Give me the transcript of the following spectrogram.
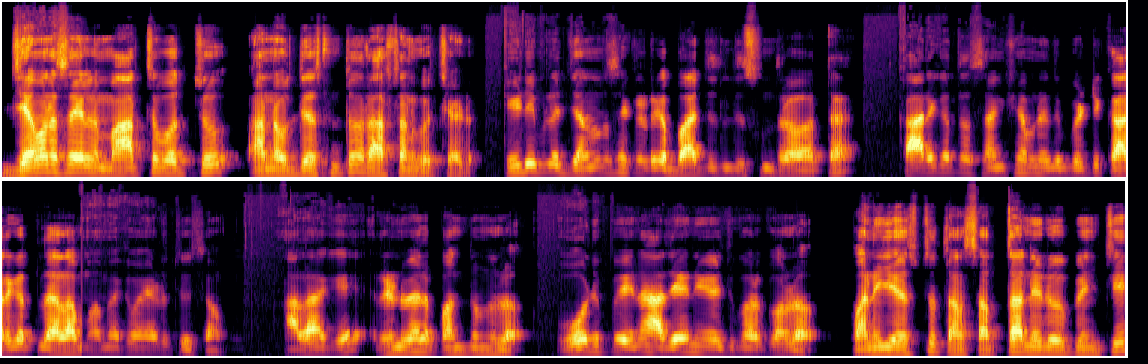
జీవనశైలిని మార్చవచ్చు అన్న ఉద్దేశంతో రాష్ట్రానికి వచ్చాడు. టీడీపీలో జనరల్ సెక్రటరీగా బాధ్యతలు తీసుకున్న తర్వాత కార్యకర్త సంక్షేమ నిధి పెట్టి కార్యకర్తలు ఎలా మమేకమయ్యాడో చూసాం అలాగే రెండు వేల పంతొమ్మిదిలో ఓడిపోయిన అదే నియోజకవర్గంలో పనిచేస్తూ తన సత్తా నిరూపించి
